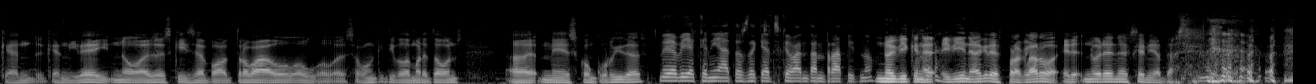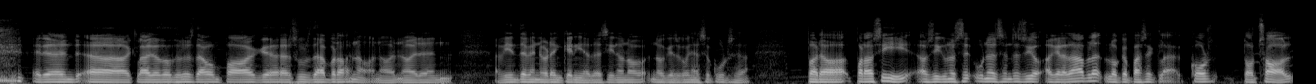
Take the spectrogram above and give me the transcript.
que, que el nivell no és el que se pot trobar o, o, o segon quin tipus de maratons eh, més concurrides. No hi havia caniates d'aquests que van tan ràpid, no? No hi havia, ne- hi havia negres, però, claro, era, no eren els geniatas. eren, uh, clar, jo tots estava un poc uh, assustat, però no, no, no eren... Evidentment no eren keniates, si no, no, hagués guanyat la cursa. Però, però sí, o sigui, una, una sensació agradable, el que passa, clar, cors tot sol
